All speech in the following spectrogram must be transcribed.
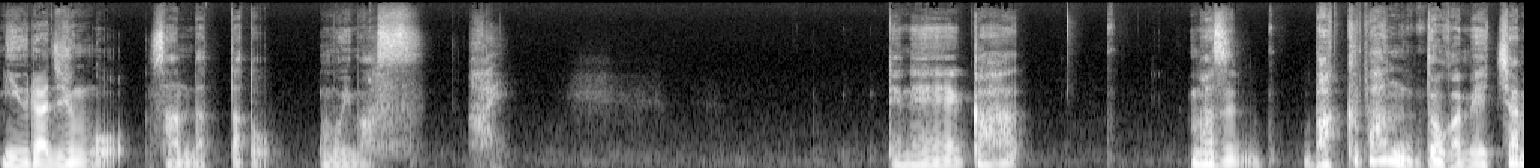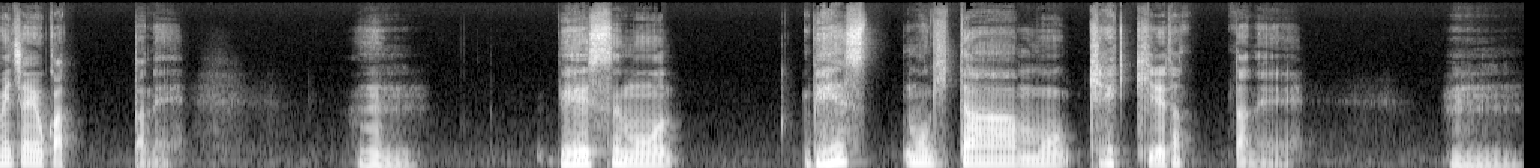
三浦淳吾さんだったと思います。はい。でね、が、まず、バックバンドがめちゃめちゃ良かったね。うん。ベースも、ベースもギターもキレッキレだったたね。うん。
